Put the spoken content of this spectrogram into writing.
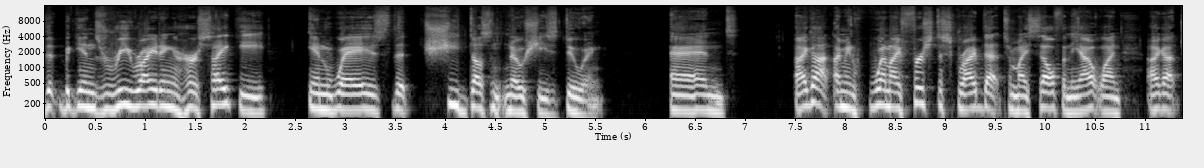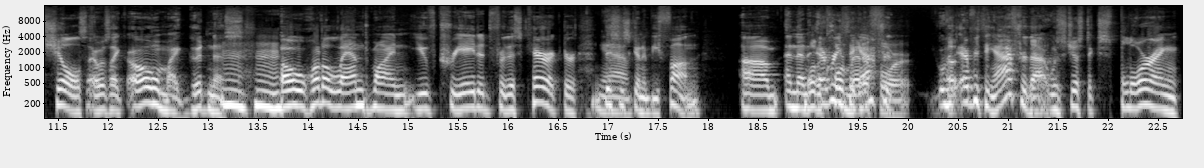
that begins rewriting her psyche in ways that she doesn't know she's doing. And I got, I mean, when I first described that to myself in the outline, I got chills. I was like, oh my goodness. Mm-hmm. Oh, what a landmine you've created for this character. Yeah. This is going to be fun. Um, and then well, the everything after, uh, everything after that yeah. was just exploring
